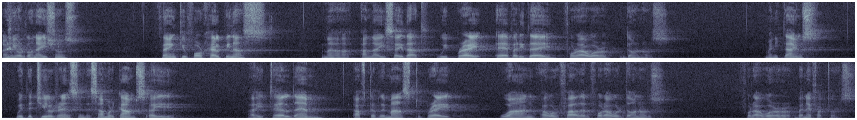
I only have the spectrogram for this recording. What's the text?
and your donations. Thank you for helping us. Uh, and I say that we pray every day for our donors. Many times with the children in the summer camps, I, I tell them after the Mass to pray one Our Father for our donors, for our benefactors.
